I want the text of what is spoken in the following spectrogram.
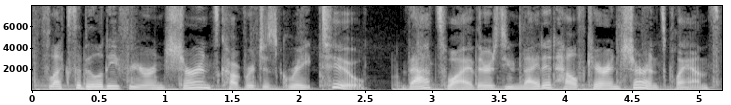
Flexibility for your insurance coverage is great too. That's why there's United Healthcare Insurance Plans.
